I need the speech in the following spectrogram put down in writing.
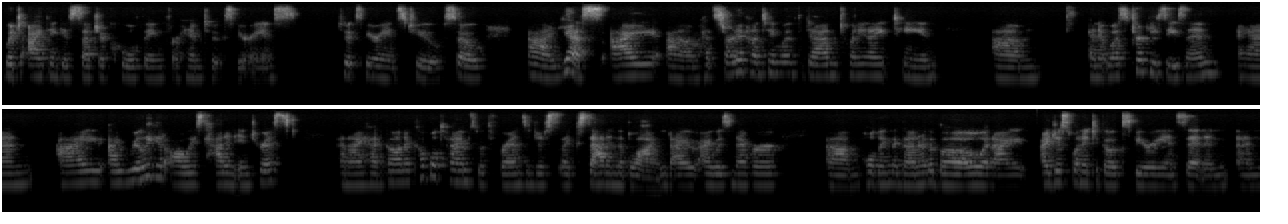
which i think is such a cool thing for him to experience to experience too so uh, yes i um, had started hunting with dad in 2019 um, and it was turkey season and I, I really had always had an interest and I had gone a couple times with friends and just like sat in the blind. I, I was never um, holding the gun or the bow and I, I just wanted to go experience it and, and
